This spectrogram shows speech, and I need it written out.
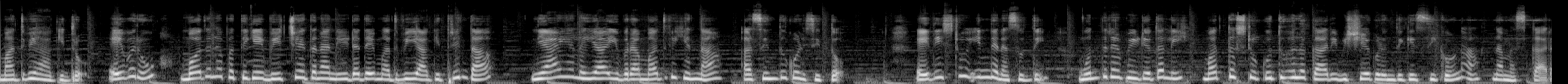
ಮದುವೆ ಆಗಿದ್ರು. ಇವರು ಮೊದಲ ಪತಿಗೆ ವಿಚ್ಛೇದನ ನೀಡದೆ ಮದುವೆಯಾಗಿದ್ರಿಂದ ನ್ಯಾಯಾಲಯ ಇವರ ಮದುವೆಯನ್ನ ಅಸಿಂಧುಗೊಳಿಸಿತ್ತು. ಇದಿಷ್ಟು ಇಂದಿನ ಸುದ್ದಿ. ಮುಂದಿನ ವಿಡಿಯೋದಲ್ಲಿ ಮತ್ತಷ್ಟು ಕುತೂಹಲಕಾರಿ ವಿಷಯಗಳೊಂದಿಗೆ ಸಿಗೋಣ. ನಮಸ್ಕಾರ.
